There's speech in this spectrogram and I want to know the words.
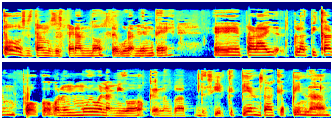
todos estamos esperando, seguramente, eh, para platicar un poco con un muy buen amigo que nos va a decir qué piensa, qué opina.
